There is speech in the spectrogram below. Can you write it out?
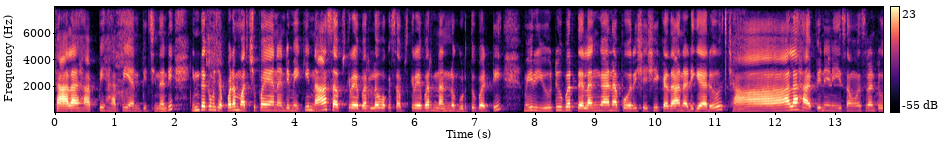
చాలా హ్యాపీ హ్యాపీ అనిపించిందండి. ఇంతకు చెప్పడం మర్చిపోయానండి మీకు. నా సబ్స్క్రైబర్లో ఒక సబ్స్క్రైబర్ నన్ను గుర్తుపట్టి మీరు యూట్యూబర్ తెలంగాణ పోరి శశి కదా అని అడిగారు. చాలా హ్యాపీ నేను ఈ సంవత్సరం two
